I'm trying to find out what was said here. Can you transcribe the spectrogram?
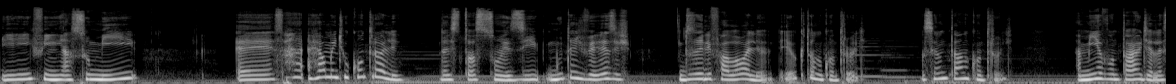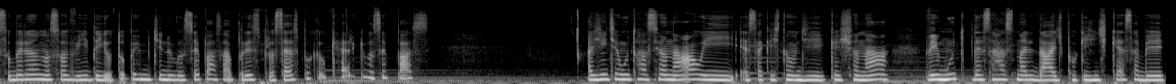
e, enfim, assumir é, realmente o controle das situações. E muitas vezes Deus ele fala: Olha, eu que estou no controle, você não está no controle. A minha vontade, ela é soberana na sua vida e eu tô permitindo você passar por esse processo porque eu quero que você passe. A gente é muito racional e essa questão de questionar vem muito dessa racionalidade, porque a gente quer saber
